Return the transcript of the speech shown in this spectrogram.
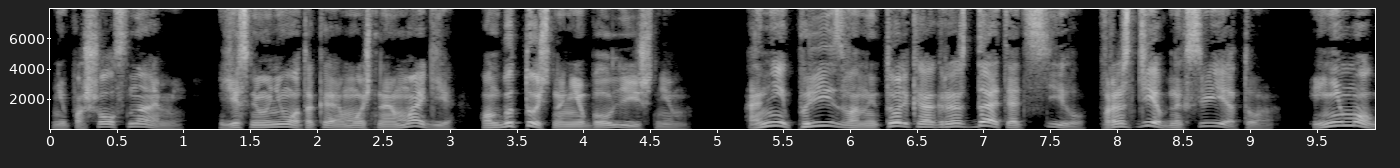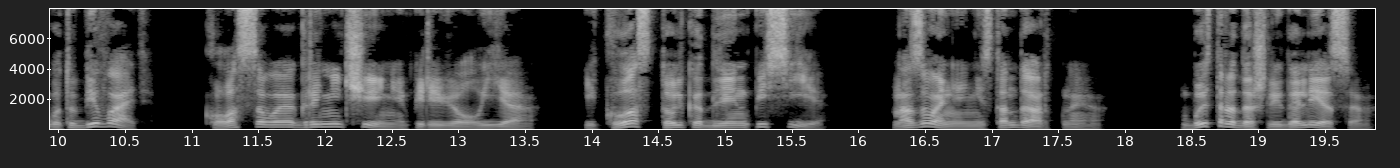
не пошел с нами? Если у него такая мощная магия, он бы точно не был лишним. Они призваны только ограждать от сил, враждебных свету, и не могут убивать. Классовое ограничение перевел я. И класс только для NPC. Название нестандартное. Быстро дошли до леса.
